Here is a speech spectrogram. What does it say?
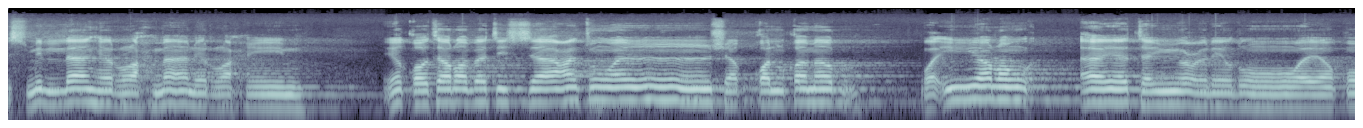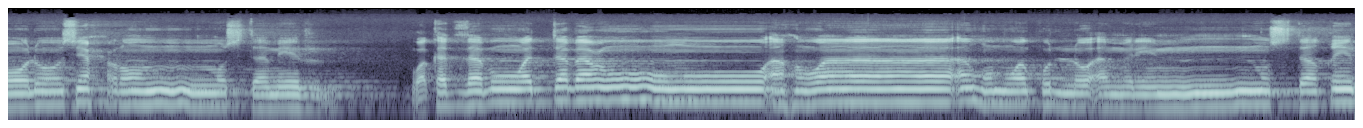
بسم الله الرحمن الرحيم. اقتربت الساعة وانشق القمر وإن يروا آية يعرضوا ويقولوا سحر مستمر. وكذبوا واتبعوا أهواءهم وكل أمر مستقر.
